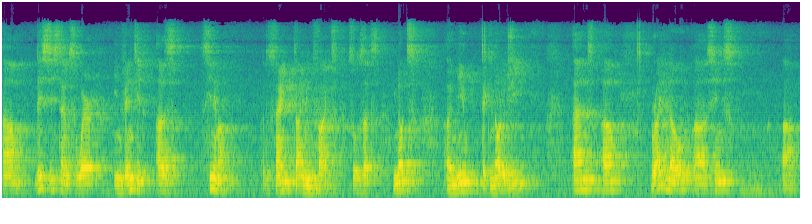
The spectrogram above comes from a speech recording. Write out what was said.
Um, these systems were invented as cinema at the same time, in fact. So that's not a new technology. And uh, right now, uh, since uh,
